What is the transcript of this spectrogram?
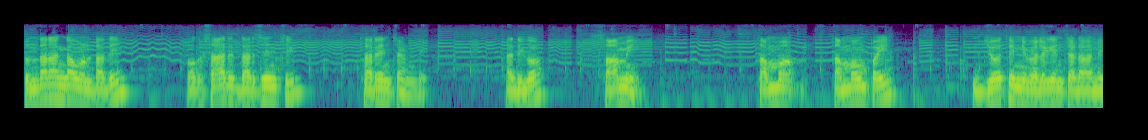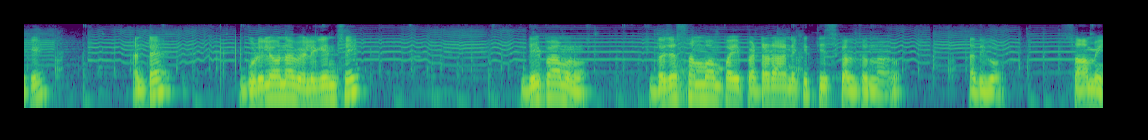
సుందరంగా ఉంటుంది. ఒకసారి దర్శించి తరించండి. అదిగో స్వామి స్తంభ స్తంభంపై జ్యోతిని వెలిగించడానికి అంటే గుడిలోన వెలిగించి దీపమును ధ్వజస్తంభంపై పెట్టడానికి తీసుకెళ్తున్నారు. అదిగో స్వామి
